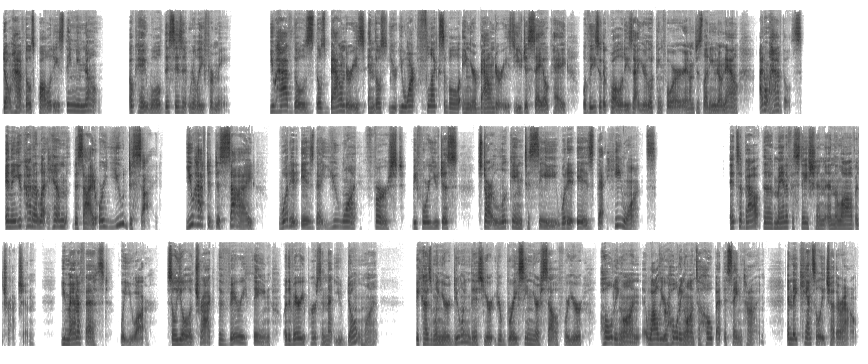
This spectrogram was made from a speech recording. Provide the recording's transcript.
don't have those qualities, then you know, okay, well, this isn't really for me you have those those boundaries and those you you aren't flexible in your boundaries. You just say, okay, well these are the qualities that you're looking for and I'm just letting you know now, I don't have those. And then you kind of let him decide or you decide. You have to decide what it is that you want first before you just start looking to see what it is that he wants. It's about the manifestation and the law of attraction. You manifest what you are. So you'll attract the very thing or the very person that you don't want because when you're doing this you're you're bracing yourself or you're holding on while you're holding on to hope at the same time and they cancel each other out.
